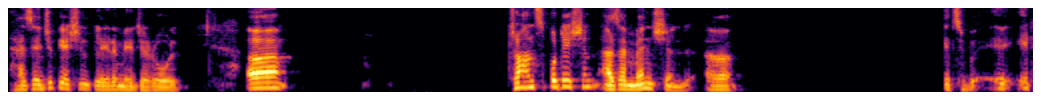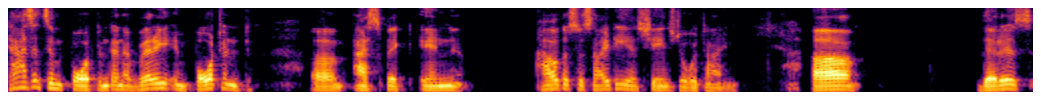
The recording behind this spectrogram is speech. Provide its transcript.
has education played a major role uh, transportation, as I mentioned, uh, it's it has its important and a very important um, aspect in how the society has changed over time. Uh, there is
